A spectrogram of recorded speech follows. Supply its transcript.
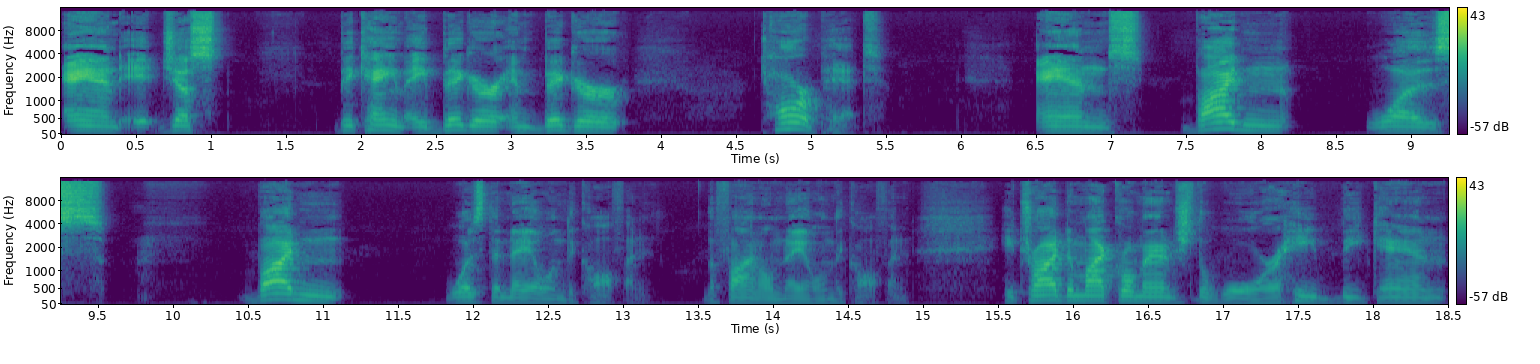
And it just became a bigger and bigger tar pit. And Biden was Biden was the nail in the coffin, the final nail in the coffin. He tried to micromanage the war. He began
